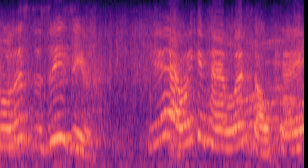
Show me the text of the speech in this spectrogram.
Oh, this is easier. Yeah, we can handle this okay.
